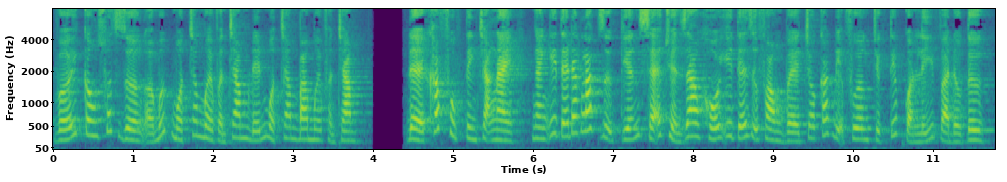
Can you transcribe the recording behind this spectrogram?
với công suất giường ở mức 110% đến 130%. Để khắc phục tình trạng này, ngành y tế Đắk Lắk dự kiến sẽ chuyển giao khối y tế dự phòng về cho các địa phương trực tiếp quản lý và đầu tư.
